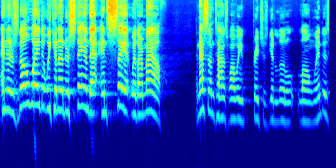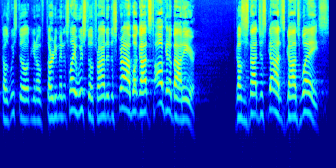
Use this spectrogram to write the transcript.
And there's no way that we can understand that and say it with our mouth. And that's sometimes why we preachers get a little long winded, because we still, you know, 30 minutes later, we're still trying to describe what God's talking about here. Because it's not just God, it's God's ways.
